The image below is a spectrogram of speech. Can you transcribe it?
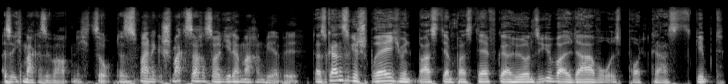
Also ich mag es überhaupt nicht. So, das ist meine Geschmackssache, soll jeder machen, wie er will. Das ganze Gespräch mit Bastian Pastewka hören Sie überall da, wo es Podcasts gibt.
